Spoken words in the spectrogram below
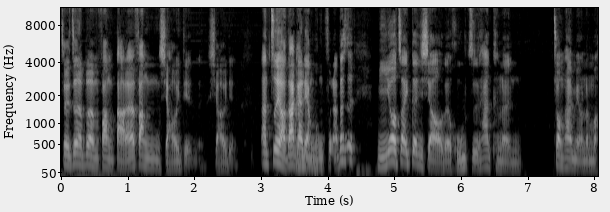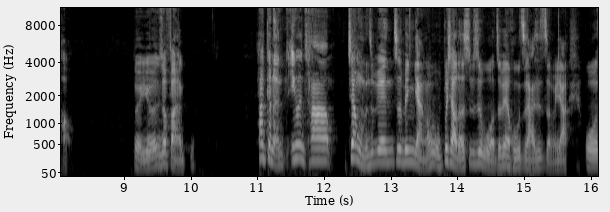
所以真的不能放大，要放小一点的，小一点。那最好大概两公分啊，嗯、但是你又再更小的胡子，它可能状态没有那么好。对，有人说反而它可能，因为它像我们这边这边养，我不晓得是不是我这边胡子还是怎么样。我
